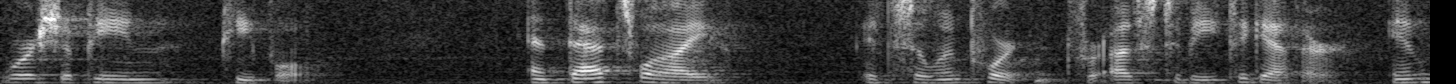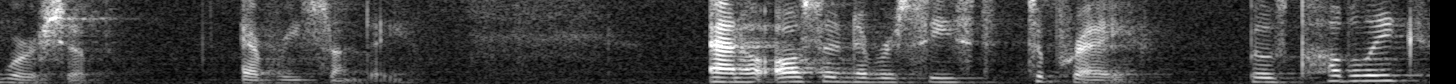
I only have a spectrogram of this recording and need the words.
worshiping people. And that's why it's so important for us to be together in worship every Sunday. Anna also never ceased to pray. Both public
